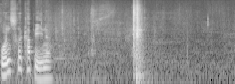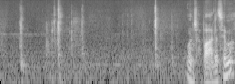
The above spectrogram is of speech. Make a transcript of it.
Unsere Kabine. Unser Badezimmer.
